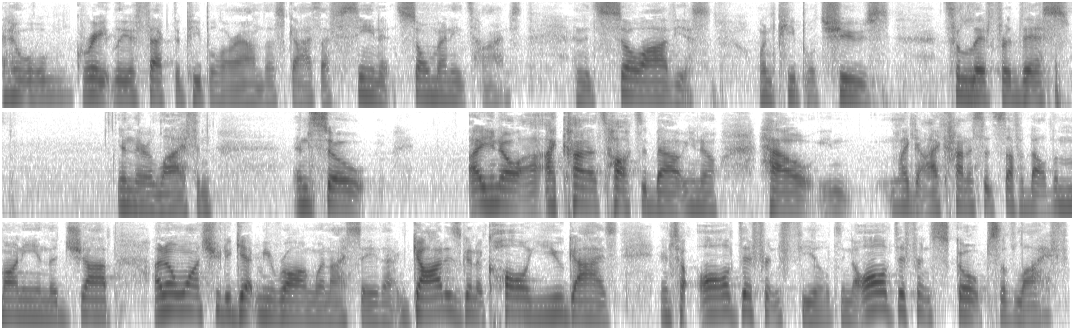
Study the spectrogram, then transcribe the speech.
And it will greatly affect the people around us, guys. I've seen it so many times. And it's so obvious when people choose to live for this in their life. And, and so, I, you know, I, I kind of talked about, you know, how, like, I kind of said stuff about the money and the job. I don't want you to get me wrong when I say that. God is going to call you guys into all different fields, in all different scopes of life.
